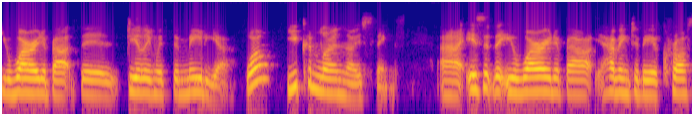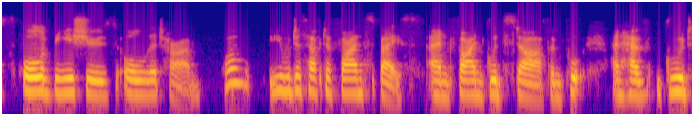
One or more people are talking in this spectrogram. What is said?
you're worried about the dealing with the media? Well, you can learn those things. Uh, is it that you're worried about having to be across all of the issues all the time? Well, you will just have to find space and find good staff and put and have good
